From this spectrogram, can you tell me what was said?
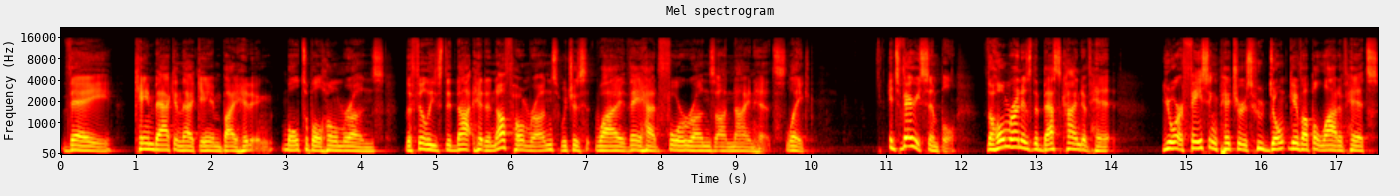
they came back in that game by hitting multiple home runs. The Phillies did not hit enough home runs, which is why they had four runs on nine hits. Like, it's very simple. The home run is the best kind of hit. You are facing pitchers who don't give up a lot of hits.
